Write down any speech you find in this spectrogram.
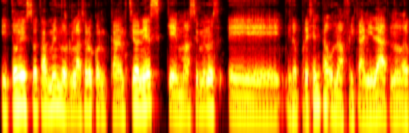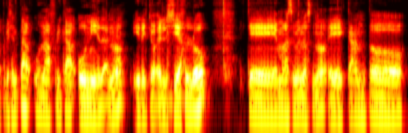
y todo esto también nos relaciona con canciones que más o menos eh, representan una africanidad, ¿no? representa una África unida, ¿no? Y de hecho el Sheikh Lo, que más o menos ¿no? Eh, cantó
